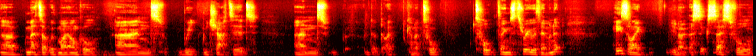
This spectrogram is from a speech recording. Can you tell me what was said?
uh, met up with my uncle and we we chatted and I kind of talked talked things through with him and it, he's like you know a successful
